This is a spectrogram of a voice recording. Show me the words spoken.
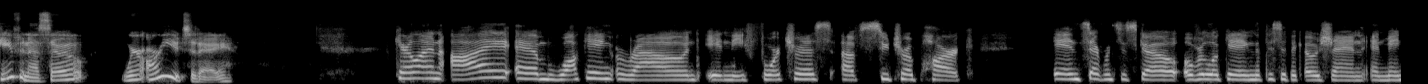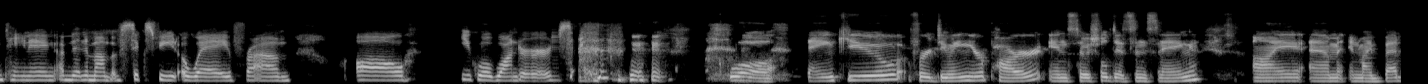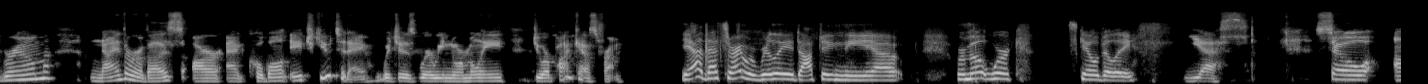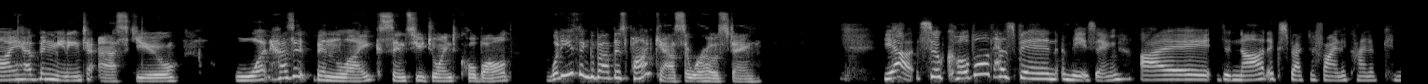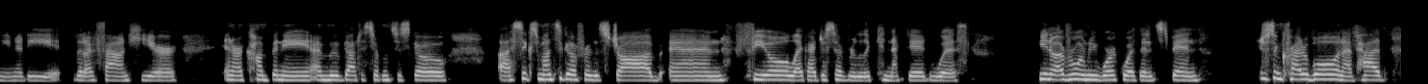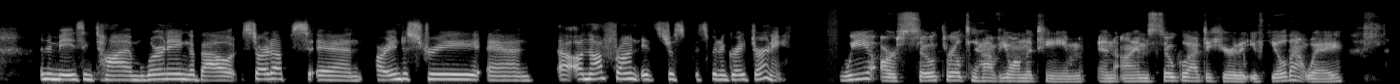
Hey, Vanessa, where are you today? Caroline, I am walking around in the fortress of Sutro Park in San Francisco, overlooking the Pacific Ocean and maintaining a minimum of six feet away from all equal wanderers. cool. Thank you for doing your part in social distancing. I am in my bedroom. Neither of us are at Cobalt HQ today, which is where we normally do our podcast from. Yeah, that's right. We're really adopting the uh, remote work scalability. Yes. So I have been meaning to ask you what has it been like since you joined Cobalt? What do you think about this podcast that we're hosting? Yeah, so Cobalt has been amazing. I did not expect to find the kind of community that I found here in our company. I moved out to San Francisco uh, six months ago for this job and feel like I just have really connected with, you know, everyone we work with, and it's been just incredible. And I've had an amazing time learning about startups and our industry. And uh, on that front, it's just it's been a great journey. We are so thrilled to have you on the team, and I'm so glad to hear that you feel that way.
